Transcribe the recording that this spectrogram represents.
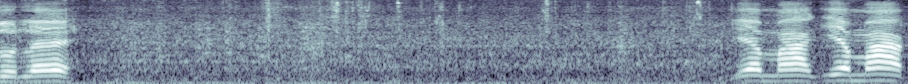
สุดๆเลย เยี่ยมมากเยี่ยมมาก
